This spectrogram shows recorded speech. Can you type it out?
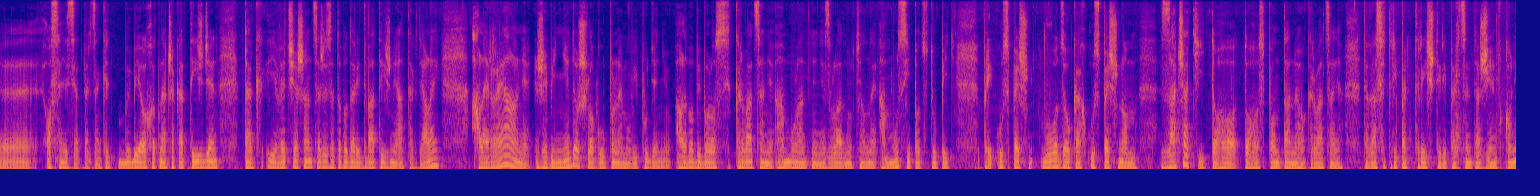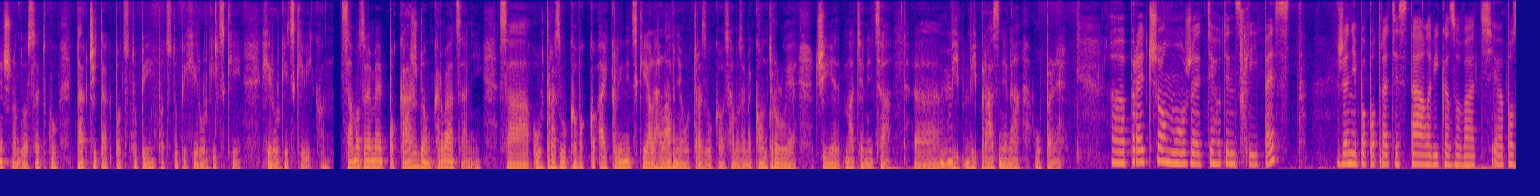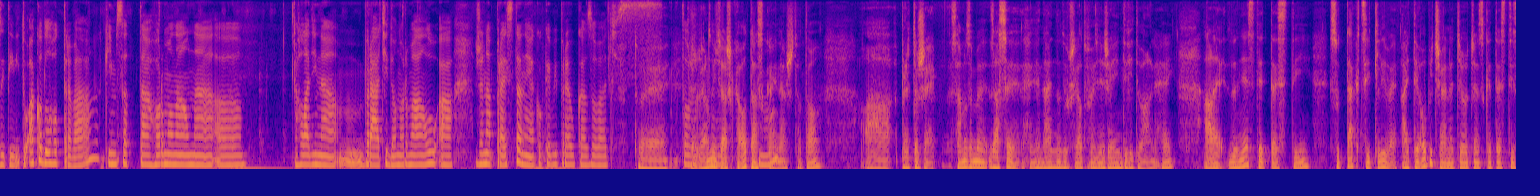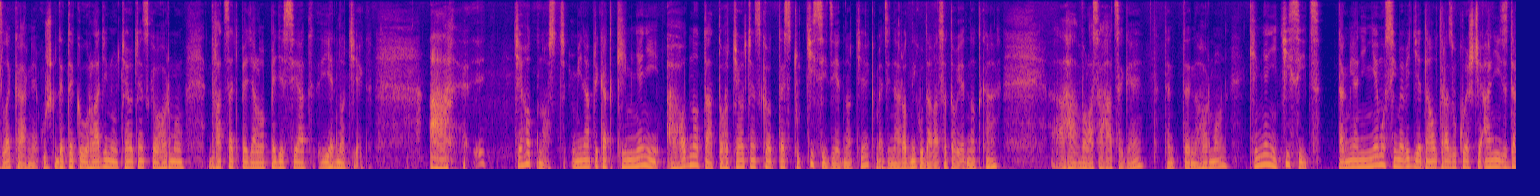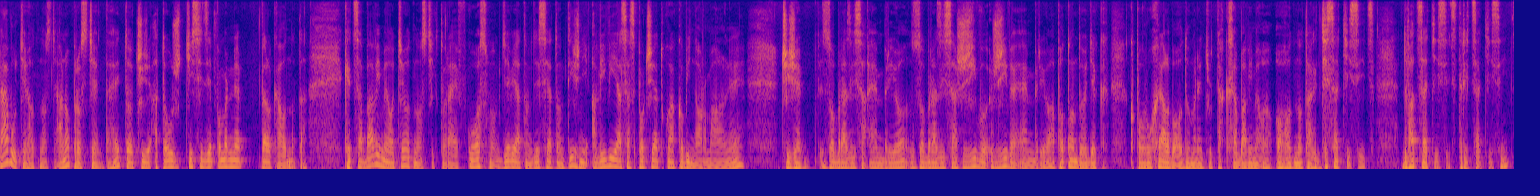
80%. E, keď je ochotná čakať týždeň, tak je väčšia šanca, že sa to podarí 2 týždne a tak ďalej. Ale reálne, že by nedošlo k úplnému vypudeniu, alebo by bolo krvácanie ambulantne nezvládnutelné a musí podstúpiť pri úspešn- v úvodzovkách úspešnom začatí toho, toho spontánneho krvácania, tak asi 3-4% žien v konečnom dôsledku tak či tak podstupí, podstupí chirurgický, chirurgický výkon. Samozrejme, po každom krvácaní sa ultrazvukovo aj klinicky, ale hlavne ultrazvukovo samozrejme kontroluje, či je maternica mm-hmm. vyprázdnená úplne. E, prečo môže tehotenský test žene po potrate stále vykazovať e, pozitivitu? Ako dlho trvá, kým sa tá hormonálna hladina vráti do normálu a žena prestane ako keby preukazovať. To je, to, to je veľmi to, ťažká otázka no. ináč toto. A pretože samozrejme zase je najjednoduchšie odpovedať, že je individuálne, hej? Ale dnes tie testy sú tak citlivé, aj tie obyčajné tehotenské testy z lekárne už detekujú hladinu tehotenského hormónu 25 alebo 50 jednotiek. A tehotnosť, my napríklad, kým není hodnota toho tehotenského testu tisíc jednotiek medzinárodných, udáva sa to v jednotkách, volá sa HCG, ten, ten hormón, kým není tisíc, tak my ani nemusíme vidieť na ultrazvuku ešte ani zdravú tehotnosť. Áno, proste. Hej, to, čiže, a to už tisíc je pomerne veľká hodnota. Keď sa bavíme o tehotnosti, ktorá je v 8., 9., 10. týždni a vyvíja sa z počiatku akoby normálne, čiže zobrazí sa embryo, zobrazí sa živo, živé embryo a potom dojde k, k poruche alebo odomretiu, tak sa bavíme o, o hodnotách 10 tisíc, 20 tisíc, 30 tisíc.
